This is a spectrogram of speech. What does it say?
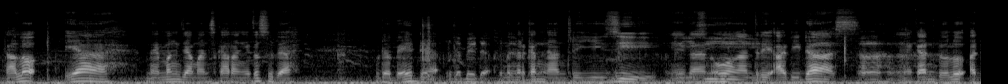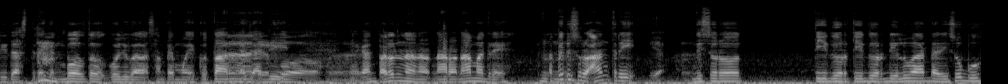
Kalau ya memang zaman sekarang itu sudah udah beda. Udah beda. bener kan ngantri Yeezy ya kan? Yeezy. oh ngantri Adidas. Ah, ya kan? Dulu Adidas Dragon Ball tuh gue juga sampai mau ikutan nggak Ah, jadi. Ball. Ah. ya kan? Padahal naro, naro nama Dre. Tapi disuruh antri. Ya. disuruh tidur tidur di luar dari subuh.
